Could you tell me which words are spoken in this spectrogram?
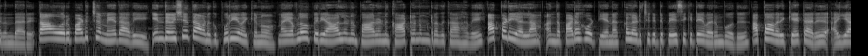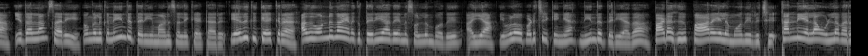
இருந்தாரு. தான் ஒரு படிச்ச மேதாவி இந்த விஷயத்த அவனுக்கு புரிய வைக்கணும். நான் எவ்வளவு பெரிய ஆளுன்னு பாருன்னு காட்டணும்ன்றதுக்காகவே அப்படியெல்லாம் அந்த படகோட்டிய நக்கல் அடிச்சுக்கிட்டு பேசிக்கிட்டே வரும்போது அப்ப அவர் கேட்டாரு ஐயா இதெல்லாம் சரி. உங்களுக்கு நீந்த தெரியுமான்னு சொல்லி கேட்டாரு. எதுக்கு கேக்குற? அது ஒண்ணுதான் எனக்கு தெரியாதேன்னு சொல்லும்போது ஐயா இவ்வளவு படிச்சிருக்கீங்க நீந்த தெரியாதா? படகு பாறையில மோதிருச்சு தண்ணி எல்லாம் உள்ள வர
